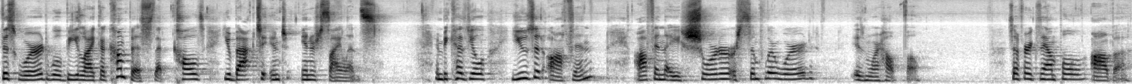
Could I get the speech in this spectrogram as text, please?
This word will be like a compass that calls you back to inner silence. And because you'll use it often, often a shorter or simpler word is more helpful. So, for example, Abba,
